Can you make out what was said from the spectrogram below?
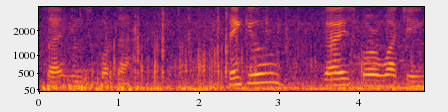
sa inyong suporta. Thank you guys for watching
